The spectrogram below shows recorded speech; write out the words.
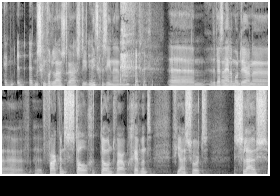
kijk, het, het... Misschien voor de luisteraars die het ja. niet gezien hebben. Um, er werd een hele moderne uh, varkensstal getoond, waar op een gegeven moment via een soort sluis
